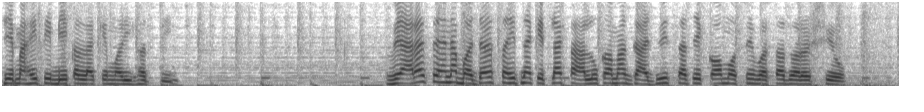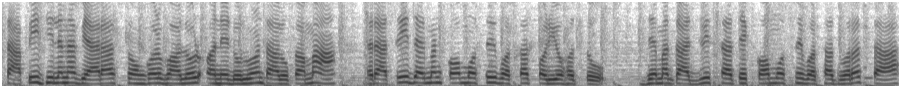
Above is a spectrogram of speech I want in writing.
જે માહિતી બે કલાકે મળી હતી. વ્યારા શહેરના બજાર સહિતના કેટલાક તાલુકામાં ગાજવીજ સાથે કમોસમી વરસાદ વરસ્યો. તાપી જિલ્લાના વ્યારા, સોંગળ, વાલોડ અને ડોલવણ તાલુકામાં રાત્રિ દરમિયાન કમોસમી વરસાદ પડ્યો હતો. જેમાં ગાજવીજ સાથે કમોસમી વરસાદ વરસતા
